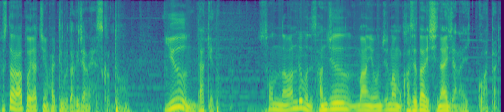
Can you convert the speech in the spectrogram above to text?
そしたらあとは家賃入ってくるだけじゃないですかと。言うんだけどそんなワンルームで30万40万も貸せたりしないじゃない？1個あたり。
